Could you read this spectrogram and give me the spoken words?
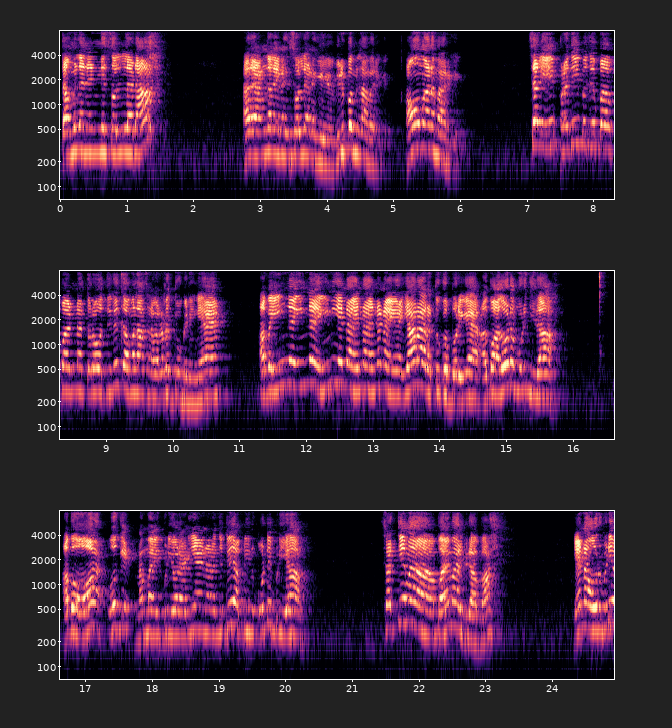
தமிழன் என்ன சொல்லடா? அது அங்கே எனக்கு சொல்ல எனக்கு விருப்பம் இல்லாம இருக்கு. அவமானமா இருக்கு. சரி பிரதீபுக்கு பண்ண துரோகத்துக்கு கமல்ஹாசன் அவரோட தூக்குனீங்க. அப்ப இங்க இன்ன இனி என்ன என்ன என்ன யார் யாரை தூக்க போறீங்க? அப்போ அதோட முடிஞ்சுதா? அப்போ ஓகே நம்ம இப்படி ஒரு அநியாயம் நடந்துட்டு அப்படின்னு போட்டு இப்படியா? சத்தியமா பயமா இருக்குடாப்பா? ஏன்னா ஒரு விடிய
